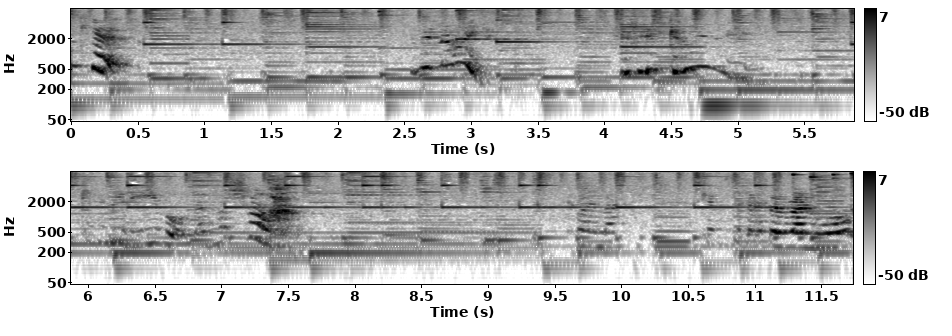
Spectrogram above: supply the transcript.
It? Is it nice? Is it cozy? Can be evil? I'm not sure. Come on, Matt. Give us a bit of a run walk.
